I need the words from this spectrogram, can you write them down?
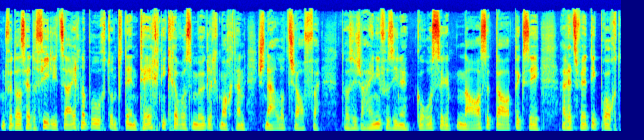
Und für das hat er viele Zeichner gebraucht und dann Techniker, was möglich gemacht haben, schneller zu schaffen. Das ist eine von seinen grossen Nasentaten gesehen. Er hat es fertiggebracht.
